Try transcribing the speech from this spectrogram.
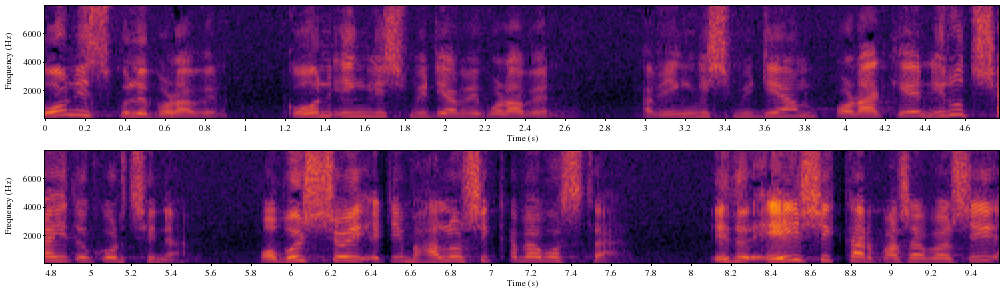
কোন স্কুলে পড়াবেন? কোন ইংলিশ মিডিয়ামে পড়াবেন? আমি ইংলিশ মিডিয়াম পড়াকে নিরুৎসাহিত করছি না। অবশ্যই এটি ভালো শিক্ষা ব্যবস্থা। কিন্তু এই শিক্ষার পাশাপাশি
